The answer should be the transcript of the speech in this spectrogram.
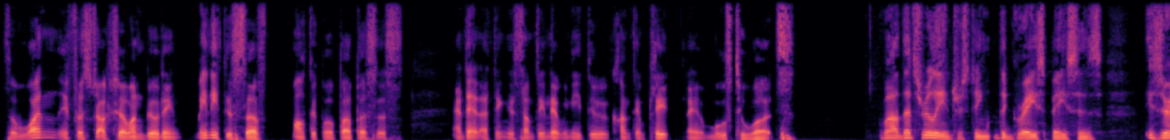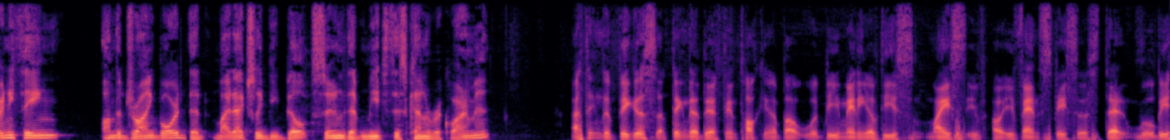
So one infrastructure, one building may need to serve multiple purposes. And that I think is something that we need to contemplate and move towards. Wow, that's really interesting. The gray spaces. Is there anything on the drawing board that might actually be built soon that meets this kind of requirement? I think the biggest uh, thing that they've been talking about would be many of these MICE or event spaces that will be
